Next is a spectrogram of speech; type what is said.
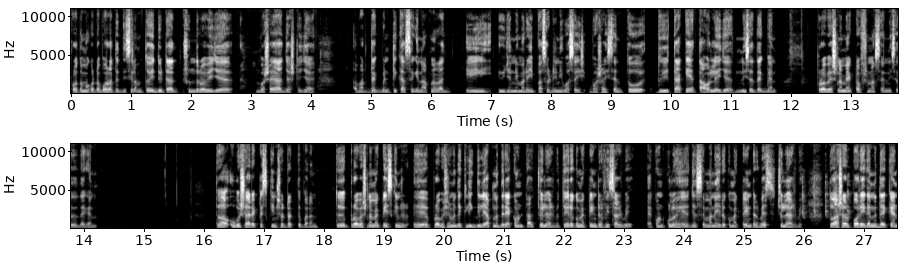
প্রথম অঙ্কটা বড়াতে দিছিলাম। তো এই দুইটা সুন্দরভাবে যে বসায় জাস্ট যে আবার দেখবেন ঠিক আছে কিনা, আপনারা এই ইউজার নেম আর এই পাসওয়ার্ডে নিয়ে বসাই, বসাইছেন। তো দুই থাকে, তাহলে এই যে নিচে দেখবেন, প্রবেশ নামে একটা অপশন আছে নিচে দেখেন। তো অবশ্যই আরেকটা স্ক্রিনশট রাখতে পারেন। তো প্রবেশ নামে একটা স্ক্রিন প্রবেশের মধ্যে ক্লিক দিলে আপনাদের অ্যাকাউন্টটা চলে আসবে। তো এরকম একটা ইন্টারফেস আসবে অ্যাকাউন্ট খোলা হয়ে গেছে মানে এরকম একটা ইন্টারফেস চলে আসবে। তো আসার পর এখানে দেখেন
